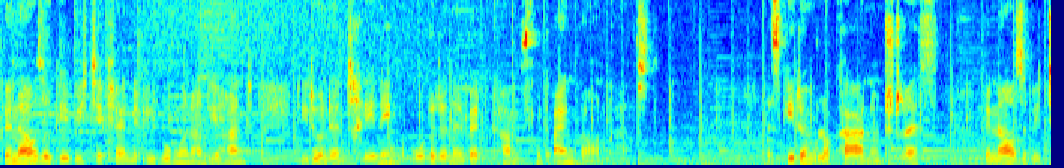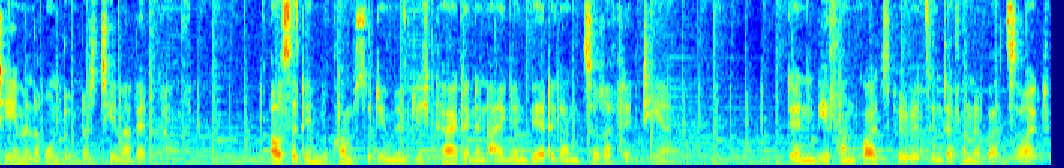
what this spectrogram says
Genauso gebe ich dir kleine Übungen an die Hand, die du in dein Training oder deinen Wettkampf mit einbauen kannst. Es geht um Blockaden und Stress, genauso wie Themen rund um das Thema Wettkampf. Außerdem bekommst du die Möglichkeit, deinen eigenen Werdegang zu reflektieren. Denn wir von Gold Spirit sind davon überzeugt,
